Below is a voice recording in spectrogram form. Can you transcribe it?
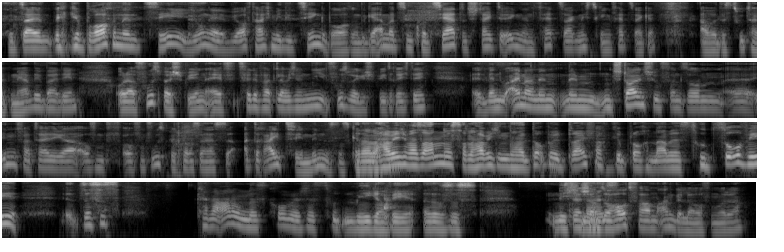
mit seinem gebrochenen Zeh. Junge, wie oft habe ich mir die Zehen gebrochen? Du geh einmal zum Konzert und steigt dir irgendein Fettsack, nichts gegen Fettsäcke, aber das tut halt mehr weh bei denen. Oder Fußball spielen. Ey, Philipp hat, glaube ich, noch nie Fußball gespielt, richtig. Äh, Wenn du einmal mit, mit einem Stollenschuh von so einem äh, Innenverteidiger auf den, auf den Fuß bekommst, dann hast du 13 mindestens Ja, dann habe ich was anderes. Dann habe ich ihn halt doppelt, dreifach gebrochen. Aber es tut so weh. Das ist, keine Ahnung, das ist komisch. Es tut mega weh. Also es ist nicht Ist ja nice. schon so Hautfarben angelaufen, oder?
